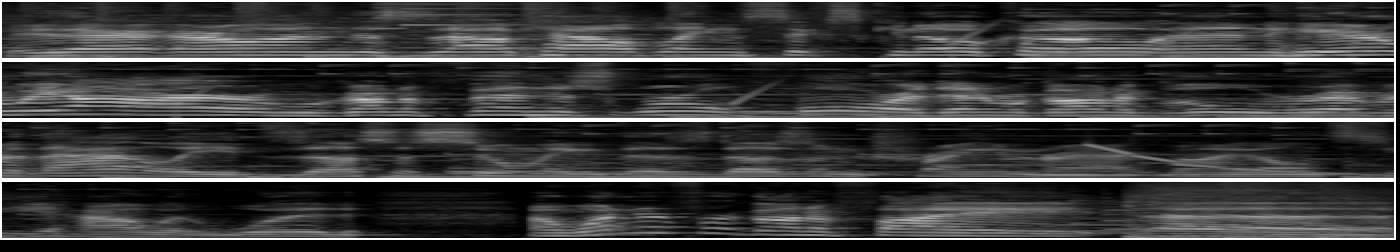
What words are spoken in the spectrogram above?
Hey there, everyone. This is Alcalbling 6 Kinoko, and here we are. We're gonna finish World 4, then we're gonna go wherever that leads us, assuming this doesn't train wreck, but I don't see how it would. I wonder if we're gonna fight, uh,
